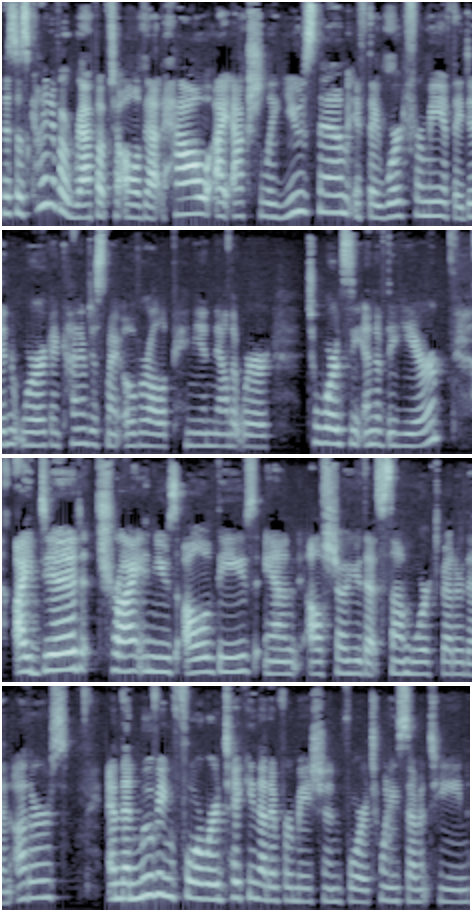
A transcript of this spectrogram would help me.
this is kind of a wrap up to all of that, how I actually use them, if they worked for me, if they didn't work, and kind of just my overall opinion now that we're towards the end of the year. I did try and use all of these, and I'll show you that some worked better than others. And then moving forward, taking that information for 2017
